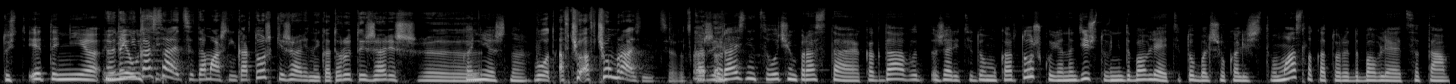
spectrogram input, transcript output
То есть это не, Но это не уси- касается домашней картошки жареной, которую ты жаришь. э, Конечно. Вот. А в, чё- а в чем разница? Вот скажи. Разница очень простая. Когда вы жарите дома картошку, я надеюсь, что вы не добавляете то большое количество масла, которое добавляется там,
